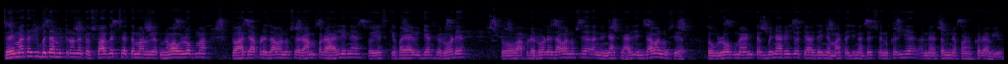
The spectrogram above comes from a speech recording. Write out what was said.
જય માતાજી બધા મિત્રોને તો સ્વાગત છે તમારું એક નવા વ્લોગમાં. તો આજે આપણે જવાનું છે રામપરા હાલીને. તો એસ કે ભાઈ આવી ગયા છે રોડે. તો આપણે રોડે જવાનું છે અને ત્યાંથી હાલીને જવાનું છે. તો વ્લોગમાં એન્ડ તક બના રહેજો. ત્યાં જઈને માતાજીના દર્શન કરીએ અને તમને પણ કરાવીએ.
